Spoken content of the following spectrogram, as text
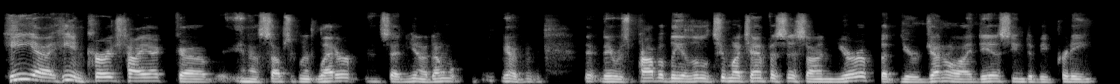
He uh, he encouraged Hayek uh, in a subsequent letter and said, you know, don't you know. There was probably a little too much emphasis on Europe, but your general ideas seem to be pretty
